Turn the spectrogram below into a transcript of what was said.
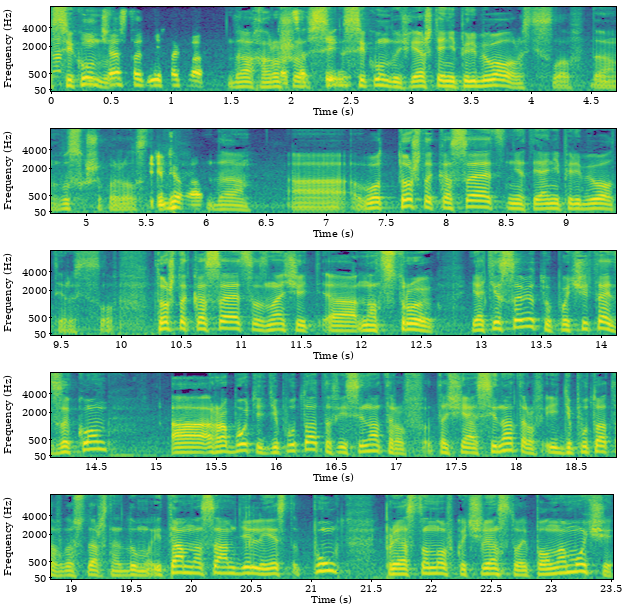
секунду. Часто не согласен. Да, хорошо, секундочку, я же тебя не перебивал, Ростислав, да, выслушай, пожалуйста. Перебивал. Да. А, вот то, что касается... Нет, я не перебивал тебя, Ростислав. То, что касается, значит, а, надстроек, я тебе советую почитать закон о работе депутатов и сенаторов, точнее, сенаторов и депутатов Государственной Думы. И там на самом деле есть пункт приостановка членства и полномочий.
